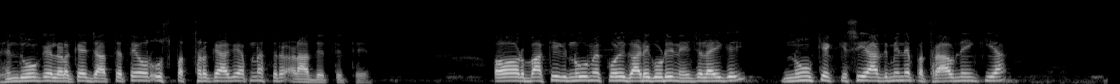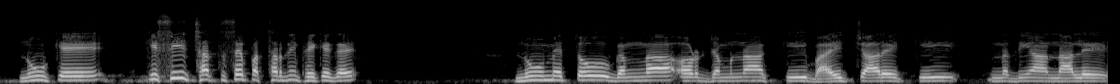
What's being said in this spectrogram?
हिंदुओं के लड़के जाते थे और उस पत्थर के आगे अपना सिर अड़ा देते थे। और बाकी नू में कोई गाड़ी गुड़ी नहीं चलाई गई। नू के किसी आदमी ने पथराव नहीं किया। नू के किसी छत से पत्थर नहीं फेंके गए। नू में तो गंगा और जमुना की भाईचारे की नदियाँ, नाले,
